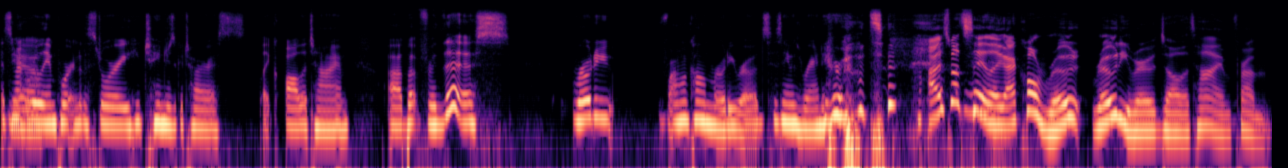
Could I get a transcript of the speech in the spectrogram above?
It's not Yeah. really important to the story. He changes guitarists like all the time. Uh, but for this, Rhodey, I don't call him Rhodey Rhoads. His name is Randy Rhoads. I was about to say, like, I call Road Roadie Roads all the time from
